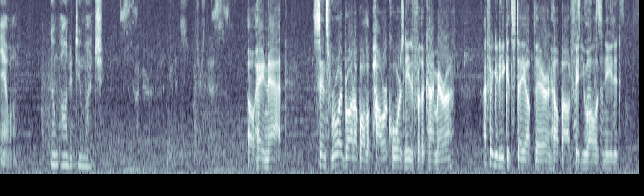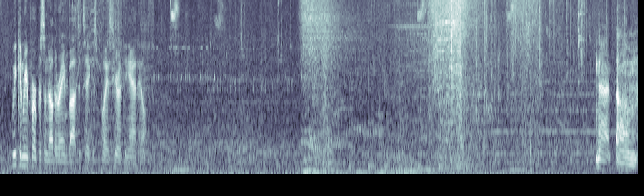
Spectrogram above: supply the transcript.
Yeah, well, don't ponder too much. Oh, hey, Nat. Since Roy brought up all the power cores needed for the Chimera, I figured he could stay up there and help outfit you all as needed. We can repurpose another aimbot to take his place here at the anthill. Nat, um,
